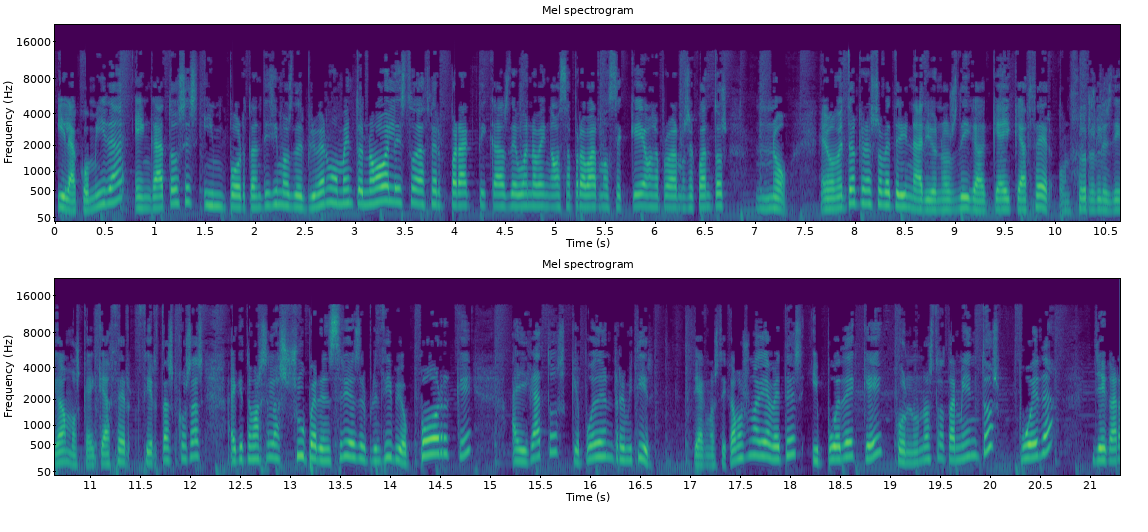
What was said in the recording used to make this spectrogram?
y la comida, en gatos es importantísimo desde el primer momento. No vale esto de hacer prácticas de, bueno, venga, vamos a probar no sé qué, vamos a probar no sé cuántos. No. En el momento en que nuestro veterinario nos diga que hay que hacer, o nosotros les digamos que hay que hacer ciertas cosas, hay que tomárselas súper en serio desde el principio, porque hay gatos que pueden remitir. Diagnosticamos una diabetes y puede que con unos tratamientos pueda llegar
